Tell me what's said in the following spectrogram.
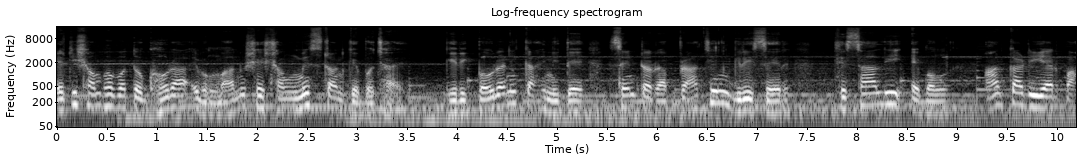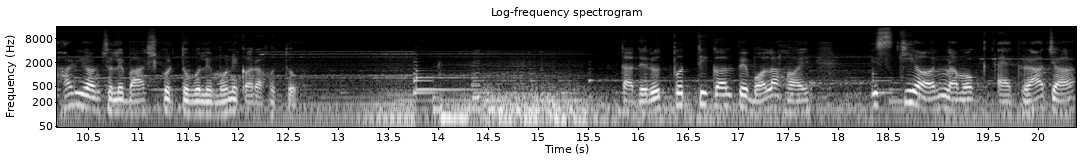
এটি সম্ভবত ঘোড়া এবং মানুষের সংমিশ্রণকে বোঝায়। গ্রিক পৌরাণিক কাহিনীতে সেন্টররা প্রাচীন গ্রিসের থেসালি এবং আর্কাডিয়ার পাহাড়ি অঞ্চলে বাস করত বলে মনে করা হতো। তাদের উৎপত্তি গল্পে বলা হয়, ইস্কিয়ন নামক এক রাজা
